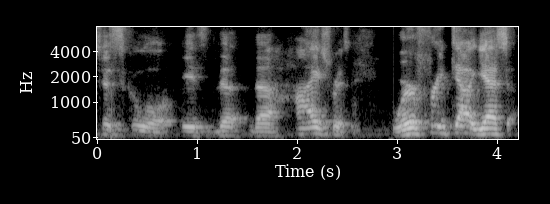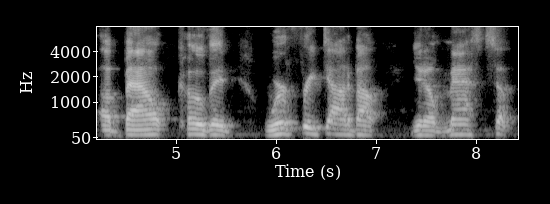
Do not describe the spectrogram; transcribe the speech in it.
to school is the, the highest risk. We're freaked out, yes, about COVID. We're freaked out about, you know, masks up.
